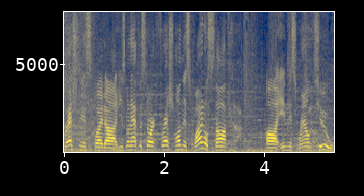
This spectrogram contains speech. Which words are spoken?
freshness, but uh, he's going to have to start fresh on this final stock uh, in this round two.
